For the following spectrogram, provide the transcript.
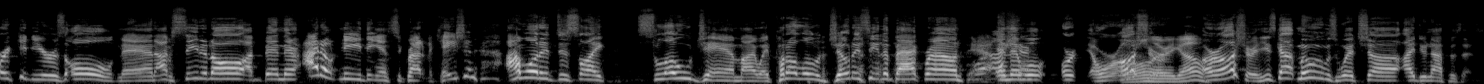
freaking years old, man. I've seen it all. I've been there. I don't need the instant gratification. I want to just like slow jam my way. Put a little Jodeci in the background, Yeah. and then we'll or or Oh, Usher. there you go. Or Usher. He's got moves which uh, I do not possess.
